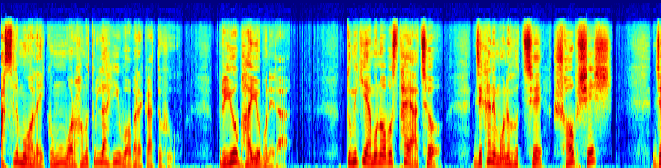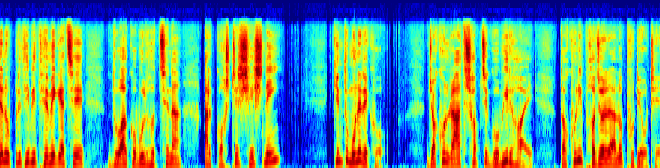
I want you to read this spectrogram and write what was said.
আসসালামু আলাইকুম ওরহমতুল্লাহি ওবরাকাতুহু প্রিয় ভাই ও বোনেরা, তুমি কি এমন অবস্থায় আছো যেখানে মনে হচ্ছে সব শেষ? যেন পৃথিবী থেমে গেছে, দোয়া কবুল হচ্ছে না, আর কষ্টের শেষ নেই? কিন্তু মনে রেখো, যখন রাত সবচেয়ে গভীর হয়, তখনই ফজরের আলো ফুটে ওঠে।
